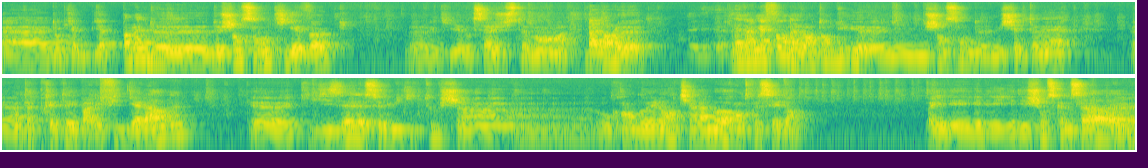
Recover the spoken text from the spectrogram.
Euh, donc, il y a- il y, a pas mal de, de chansons qui évoquent, qui évoquent ça, justement. Bah, dans le, la dernière fois, on avait entendu une chanson de Michel Tonnerre, euh, interprétée par les filles de Galarne, euh, qui disait Celui qui touche un- au grand goéland tient la mort entre ses dents. Ouais, Il y, a des- y y a choses comme ça. euh,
